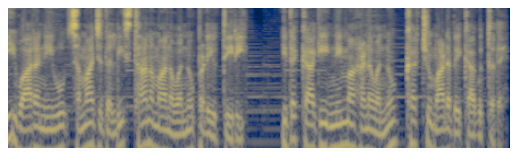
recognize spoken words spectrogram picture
ಈ ವಾರ ನೀವು ಸಮಾಜದಲ್ಲಿ ಸ್ಥಾನಮಾನವನ್ನು ಪಡೆಯುತ್ತೀರಿ. ಇದಕ್ಕಾಗಿ ನಿಮ್ಮ ಹಣವನ್ನು ಖರ್ಚು ಮಾಡಬೇಕಾಗುತ್ತದೆ.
